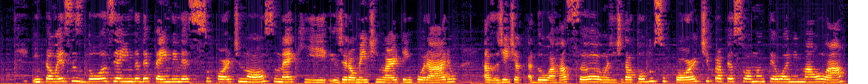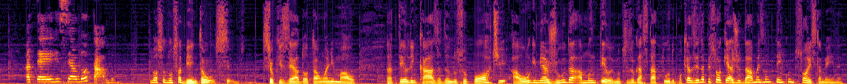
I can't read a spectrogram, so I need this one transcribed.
Então, esses 12 ainda dependem desse suporte nosso, né? Que geralmente em lar temporário a gente doa a ração, a gente dá todo o suporte para a pessoa manter o animal lá até ele ser adotado. Nossa, eu não sabia. Então, se, se eu quiser adotar um animal para tê-lo em casa, dando suporte, a ONG me ajuda a mantê-lo. não preciso gastar tudo. Porque às vezes a pessoa quer ajudar, mas não tem condições também, né?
